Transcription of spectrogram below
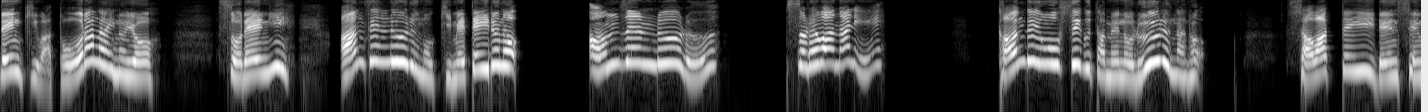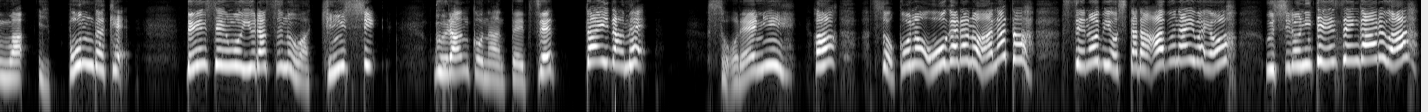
電気は通らないのよ。それに安全ルールも決めているの。安全ルール？それは何？感電を防ぐためのルールなの。触っていい電線は1本だけ。電線を揺らすのは禁止。ブランコなんて絶対ダメそれにあそこの大柄のあなた背伸びをしたら危ないわよ。後ろに電線があるわ。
